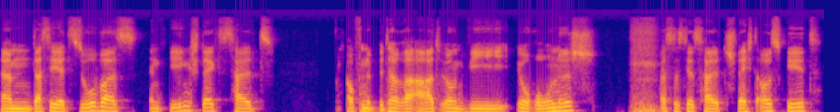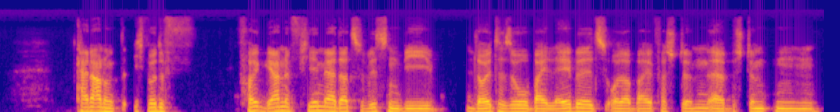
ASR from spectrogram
Ähm, dass ihr jetzt sowas entgegensteckt, ist halt auf eine bittere Art irgendwie ironisch, dass es jetzt halt schlecht ausgeht keine Ahnung, ich würde voll gerne viel mehr dazu wissen, wie Leute so bei Labels oder bei äh, bestimmten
